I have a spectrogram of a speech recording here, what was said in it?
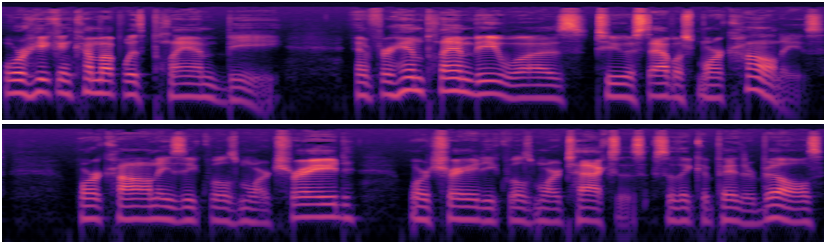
or he can come up with Plan B and for him, plan B was to establish more colonies. More colonies equals more trade, more trade equals more taxes, so they could pay their bills.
